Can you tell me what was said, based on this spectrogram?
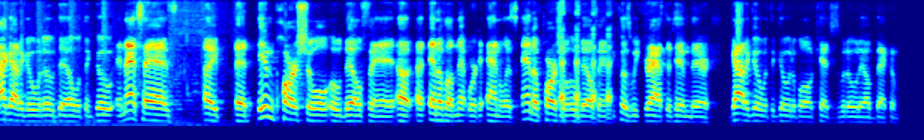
I got to go with Odell with the goat, and that's as a, an impartial Odell fan, uh, NFL Network analyst, and a partial Odell fan because we drafted him there. Got to go with the goat of all catches with Odell Beckham.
